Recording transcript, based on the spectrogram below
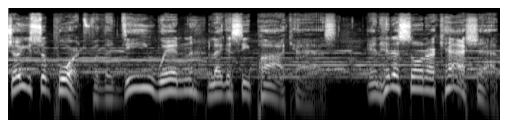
Show your support for the D Win Legacy Podcast and hit us on our Cash App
